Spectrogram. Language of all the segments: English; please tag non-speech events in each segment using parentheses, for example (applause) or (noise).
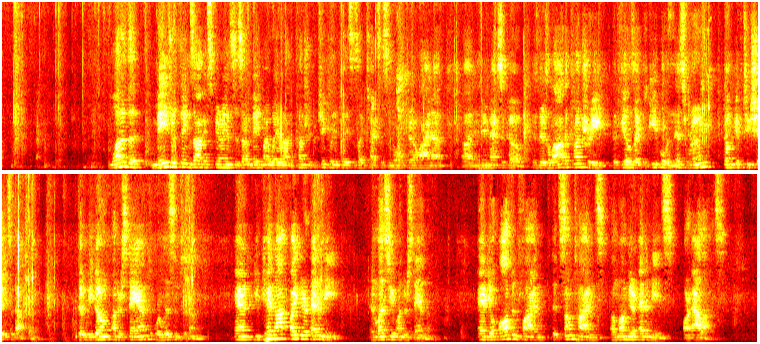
One of the major things I've experienced as I've made my way around the country, particularly in places like Texas and North Carolina uh, and New Mexico, is there's a lot of the country that feels like the people in this room don't give two shits about them, that we don't understand or listen to them. And you cannot fight your enemy unless you understand them. And you'll often find that sometimes among your enemies are allies.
